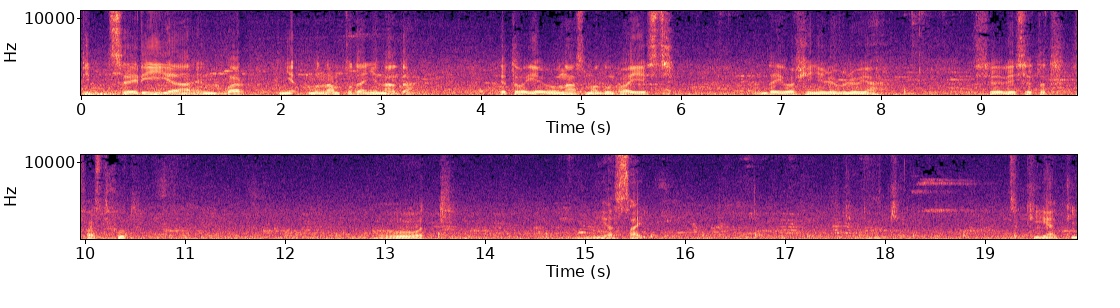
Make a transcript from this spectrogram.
пиццерия and бар. Нет, нам туда не надо. Этого я и у нас могу поесть. Да и вообще не люблю я все весь этот фастфуд. Вот. Ясай. Цукияки.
